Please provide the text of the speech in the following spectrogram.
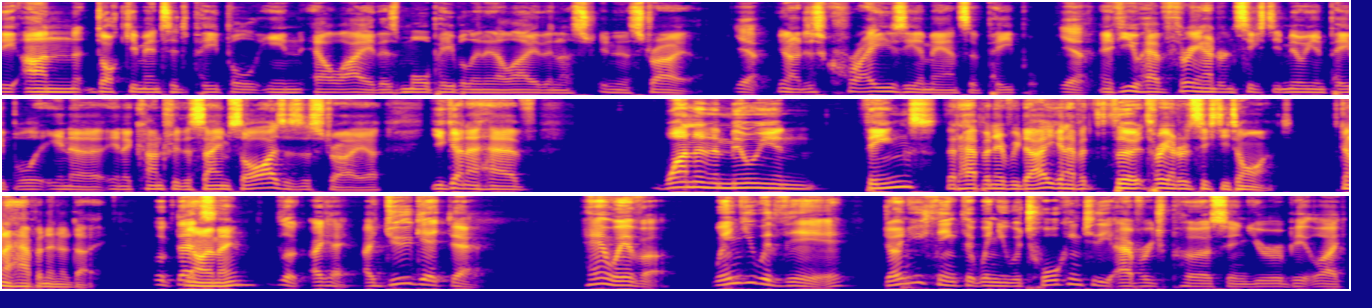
the undocumented people in LA, there's more people in LA than in Australia. yeah, You know, just crazy amounts of people. yeah. And if you have 360 million people in a in a country the same size as Australia, you're going to have one in a million things that happen every day. You're going to have it thir- 360 times. It's going to happen in a day. Look, You know what I mean? Look, okay, I do get that. However, when you were there, don't you think that when you were talking to the average person, you're a bit like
